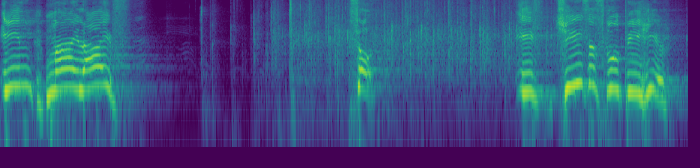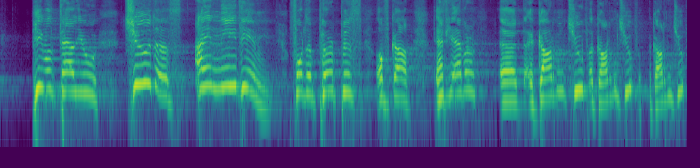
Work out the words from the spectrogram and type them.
in my life. So, if Jesus will be here, he will tell you, Judas, I need him for the purpose of God. Have you ever uh, a garden tube, a garden tube, a garden tube.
